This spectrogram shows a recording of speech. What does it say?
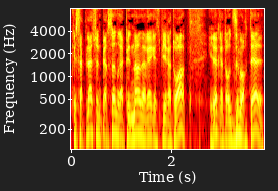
que ça place une personne rapidement en arrêt respiratoire. Et là, quand on dit mortel,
